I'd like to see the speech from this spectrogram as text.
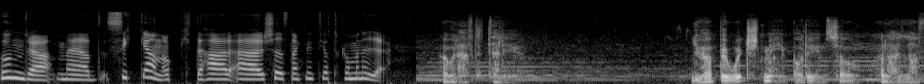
100 med Sickan och det här är Tjejsnack 98,9. I would have to tell you. You have bewitched me, body and soul, and I love,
